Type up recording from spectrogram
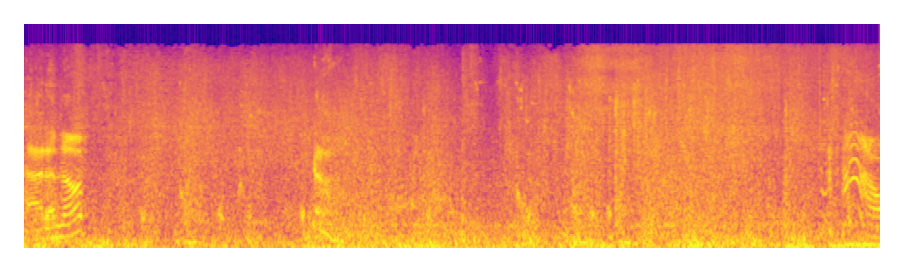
Had enough? Ow!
